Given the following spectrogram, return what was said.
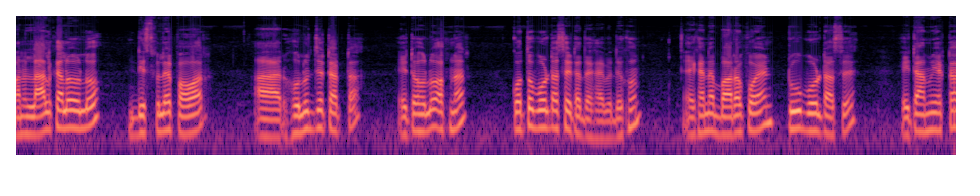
মানে লাল কালো হলো ডিসপ্লের পাওয়ার আর হলুদ যে তারটা, এটা হলো আপনার কত বোল্ট আছে এটা দেখাবে। দেখুন, এখানে বারো পয়েন্ট টু বোল্ট আছে। এটা আমি একটা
